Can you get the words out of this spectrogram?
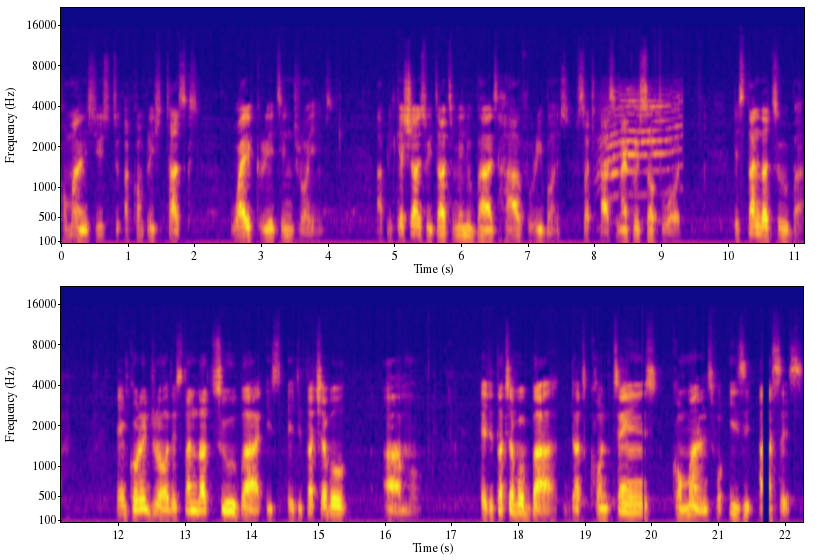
commands used to accomplish tasks while creating drawings. Applications without menu bars have ribbons, such as Microsoft Word. The standard toolbar. In CorelDRAW, the standard toolbar is a detachable, um, a detachable bar that contains commands for easy access.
